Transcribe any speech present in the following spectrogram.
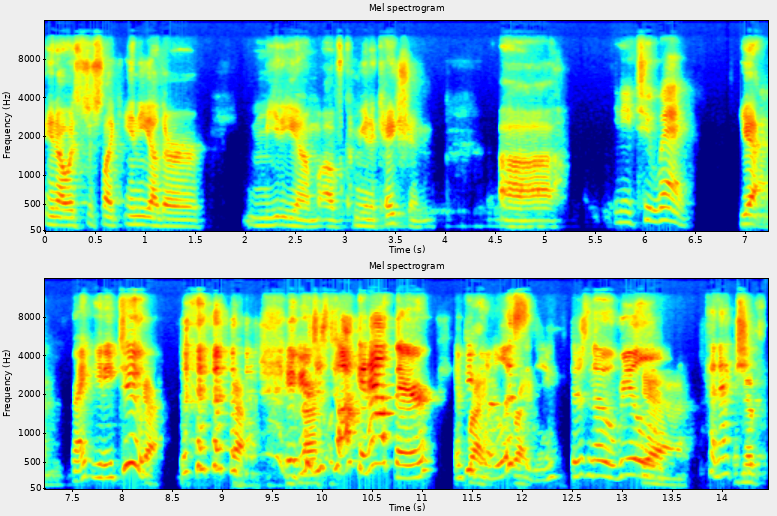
you know it's just like any other medium of communication. Uh, you need two way. Yeah. Right. You need two. Yeah. yeah if exactly. you're just talking out there and people right, are listening, right. there's no real yeah. connection. And if,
